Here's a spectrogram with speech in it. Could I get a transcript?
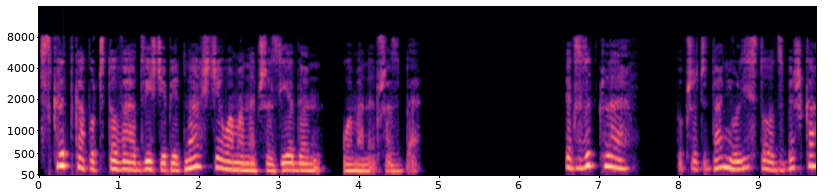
skrytka pocztowa 215 łamane przez 1 łamane przez B. Jak zwykle po przeczytaniu listu od Zbyszka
